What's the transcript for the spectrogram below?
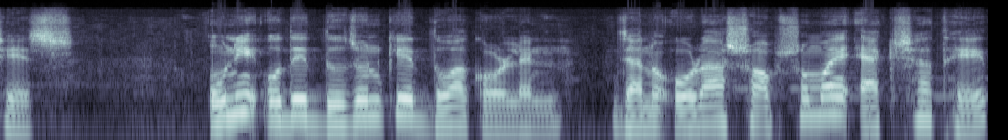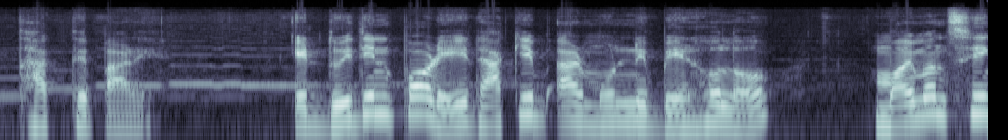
শেষ। উনি ওদের দুজনকে দোয়া করলেন, যেন ওরা সবসময় একসাথে থাকতে পারে। এর দুই দিন পরে রাকিব আর মুন্নি বের হলো ময়মনসিং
